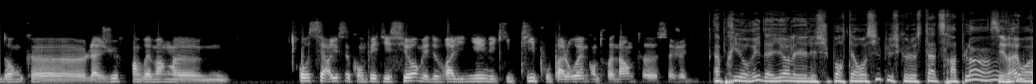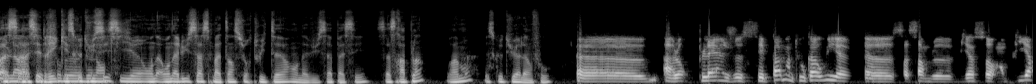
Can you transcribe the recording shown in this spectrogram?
Donc la Juve prend vraiment au sérieux cette compétition et devra aligner une équipe type ou pas loin contre Nantes euh, ce jeudi. A priori, d'ailleurs, les, les supporters aussi, puisque le stade sera plein. hein, C'est vrai ou euh, pas ça, Cédric? Est-ce que tu sais si euh, on a, on a lu ça ce matin sur Twitter, on a vu ça passer? Ça sera plein Vraiment? Est-ce que tu as l'info? Euh, alors plein, je sais pas, mais en tout cas oui, euh, ça semble bien se remplir.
